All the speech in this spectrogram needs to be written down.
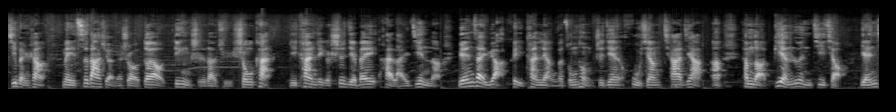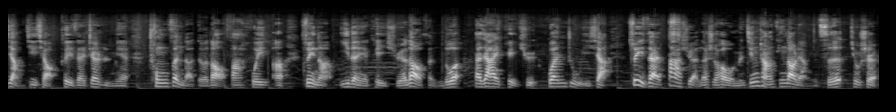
基本上每次大选的时候都要定时的去收看，比看这个世界杯还来劲呢。原因在于啊，可以看两个总统之间互相掐架啊，他们的辩论技巧。演讲技巧可以在这里面充分的得到发挥啊，所以呢，伊登也可以学到很多，大家也可以去关注一下。所以在大选的时候，我们经常听到两个词，就是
